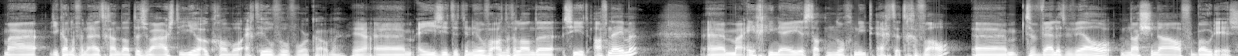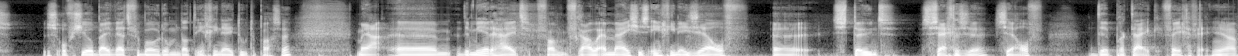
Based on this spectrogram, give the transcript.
Maar je kan ervan uitgaan dat de zwaarste hier ook gewoon wel echt heel veel voorkomen. Ja. Ehm, en je ziet het in heel veel andere landen, zie je het afnemen. Maar in Guinea is dat nog niet echt het geval. Terwijl het wel nationaal verboden is. Dus officieel bij wet verboden om dat in Guinea toe te passen. Maar ja, ehm, de meerderheid van vrouwen en meisjes in Guinea zelf eh, steunt, zeggen ze zelf, de praktijk VGV. Ja.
